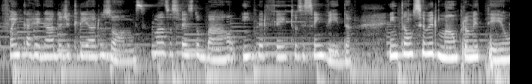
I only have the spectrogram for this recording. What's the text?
foi encarregado de criar os homens, mas os fez do barro imperfeitos e sem vida. Então seu irmão Prometeu,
